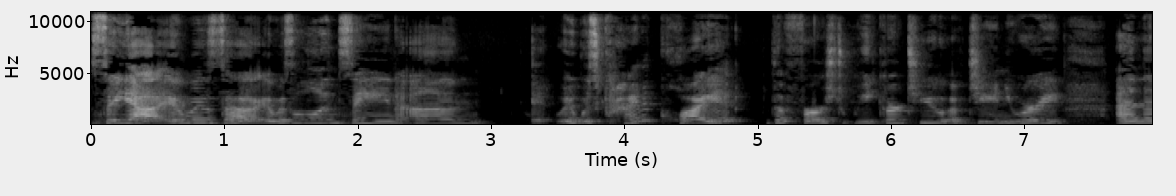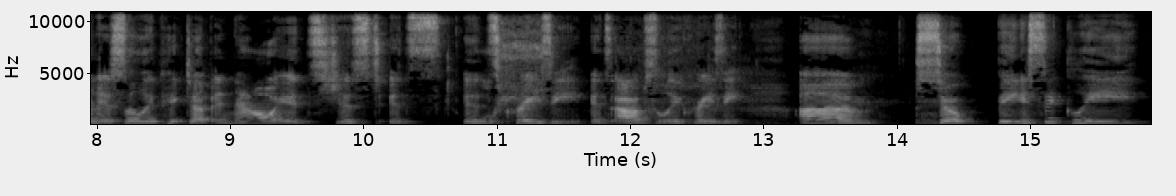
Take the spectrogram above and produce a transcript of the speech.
so yeah, it was uh, it was a little insane. Um, it, it was kind of quiet the first week or two of January, and then it slowly picked up, and now it's just it's it's Whoosh. crazy. It's absolutely crazy. Um, so basically,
